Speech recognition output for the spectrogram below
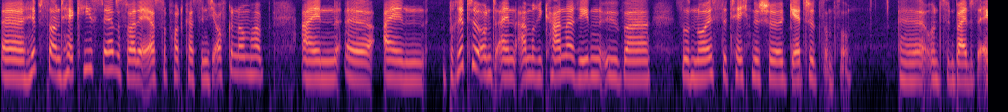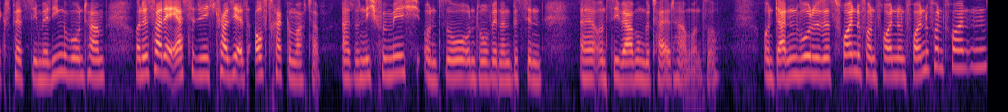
Äh, Hipster und Hack hieß der. Das war der erste Podcast, den ich aufgenommen habe. Ein, äh, ein Brite und ein Amerikaner reden über so neueste technische Gadgets und so. Äh, und sind beide so Experts, die in Berlin gewohnt haben. Und das war der erste, den ich quasi als Auftrag gemacht habe. Also nicht für mich und so und wo wir dann ein bisschen äh, uns die Werbung geteilt haben und so. Und dann wurde das Freunde von Freunden und Freunde von Freunden.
